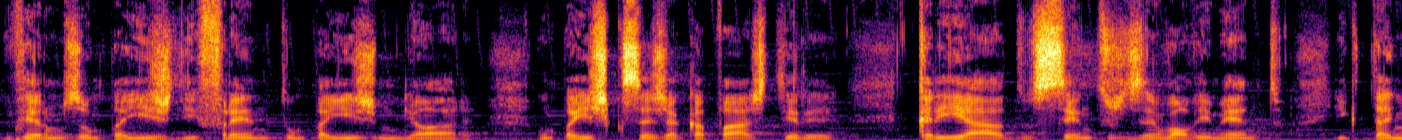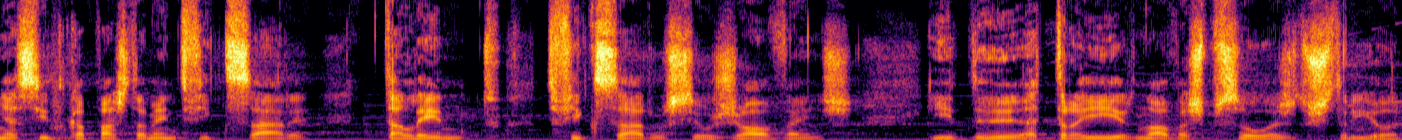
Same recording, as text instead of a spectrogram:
vermos um país diferente, um país melhor, um país que seja capaz de ter criado centros de desenvolvimento e que tenha sido capaz também de fixar talento, de fixar os seus jovens e de atrair novas pessoas do exterior.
